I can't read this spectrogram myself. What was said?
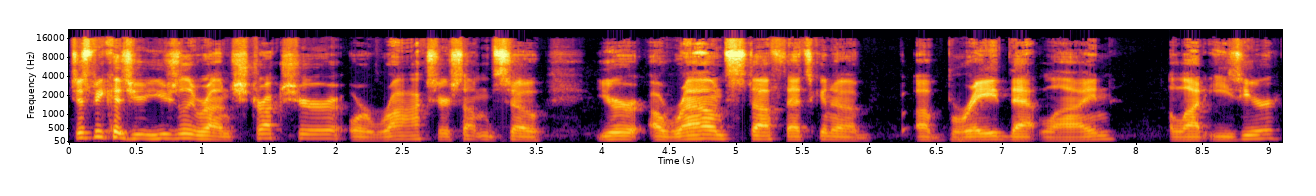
just because you're usually around structure or rocks or something. So you're around stuff that's going to abrade that line a lot easier.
